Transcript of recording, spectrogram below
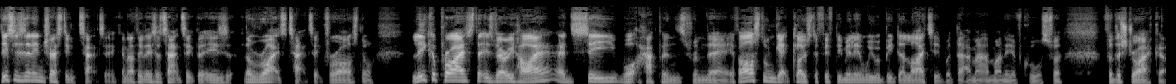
this is an interesting tactic, and I think it's a tactic that is the right tactic for Arsenal. Leak a price that is very high and see what happens from there. If Arsenal can get close to 50 million, we would be delighted with that amount of money, of course, for for the striker.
